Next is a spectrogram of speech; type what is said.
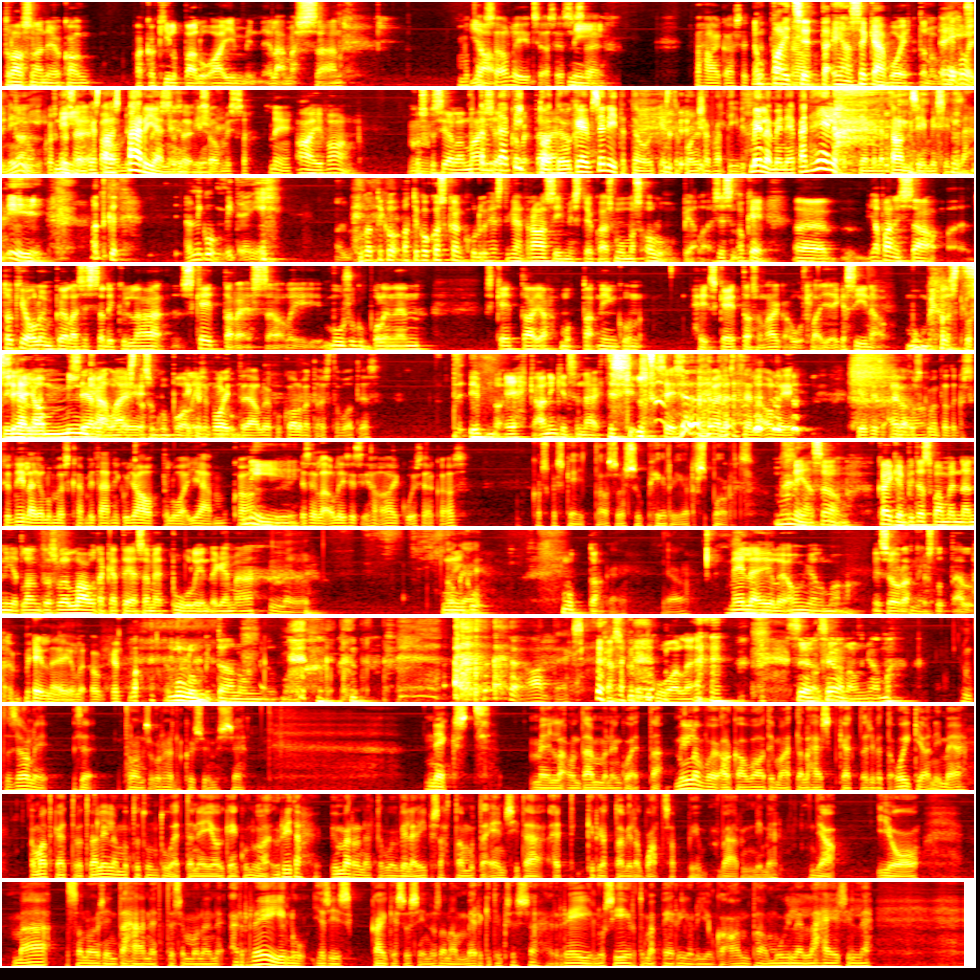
transnainen, joka on vaikka kilpailu aiemmin elämässään. Mutta Ja- tässä oli itse asiassa Niin. se vähän aikaa sitten. No, paitsi, Brown- että eihän sekään voittanut. Ei voittanut, niin. koska Niin. se Oikeastaan epäonnistui pärjännyt hyvin. isommissa. Niin. Aivan. Koska Mm. siellä on Mutta naisia, mitä vittua vetää... te oikein selitätte oikeista konservatiivit? Meillä menee päin helvettiä meillä transihmisillä. Niin. Oletteko, niin kuin, miten, Oletteko, oletteko koskaan kuullut yhdestäkään transihmistä, joka olisi muun muassa olympialaisissa? Okei, okay, Japanissa Tokio olympialaisissa oli kyllä skeittareissa, oli muun sukupuolinen skeittaaja, mutta niin kuin, hei, skeittaus on aika uusi laji, eikä siinä ole, mun mielestä Kun siinä ei ole siellä minkäänlaista oli- sukupuolia. Eikö se voittaja ollut joku 13-vuotias? Niin kuin, no ehkä, ainakin se näytti siltä. Siis mun mielestä siellä oli. Ja siis aivan Joo. uskomatonta, koska niillä ei ollut myöskään mitään niinku jaottelua iän mukaan. Niin. Ja siellä oli siis ihan aikuisia kanssa. Koska skeittaus on superior sport. No niinhän se on. Kaiken pitäisi vaan mennä niin, että laitetaan sulle lauta käteen ja sä menet puuliin tekemään. No, Niin Okei. kuin, mutta okei. Joo. meillä ei ole ongelmaa, niin se on ratkaistu tällä. Meillä ei ole ongelmaa. Mulla on mitään ongelmaa. Anteeksi. Kasperi kuolee. se, on, se on ongelma. Mutta se oli se transurheilukysymys se. Next. Meillä on tämmöinen kuin, että milloin voi alkaa vaatimaan, että läheiset käyttäisivät oikeaa nimeä. Omat käyttävät välillä, mutta tuntuu, että ne ei oikein kunnolla yritä. Ymmärrän, että voi vielä lipsahtaa, mutta en sitä, että kirjoittaa vielä Whatsappiin väärin nimen. Ja joo, mä sanoisin tähän, että semmoinen reilu, ja siis kaikessa siinä sanan merkityksessä, reilu siirtymäperiodi, joka antaa muille läheisille,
